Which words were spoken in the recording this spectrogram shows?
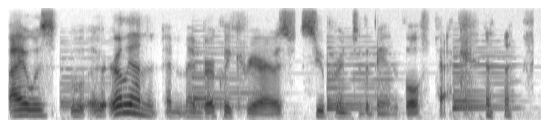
I was early on in my Berklee career. I was super into the band Vulfpeck.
